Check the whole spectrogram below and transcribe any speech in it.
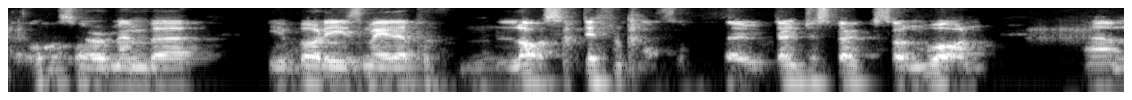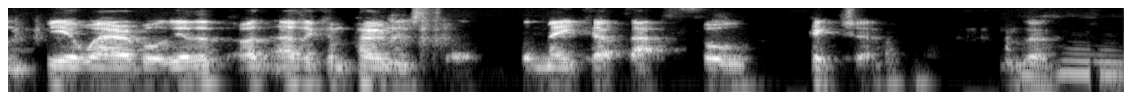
But also remember, your body is made up of lots of different muscles. So don't just focus on one. Um, be aware of all the other other components that, that make up that full picture. Mm-hmm.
